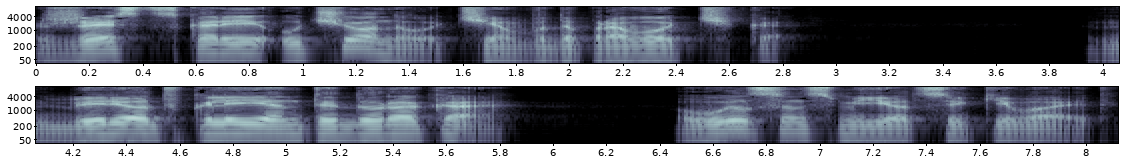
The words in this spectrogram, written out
Жест скорее ученого, чем водопроводчика. Берет в клиенты дурака. Уилсон смеется и кивает.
